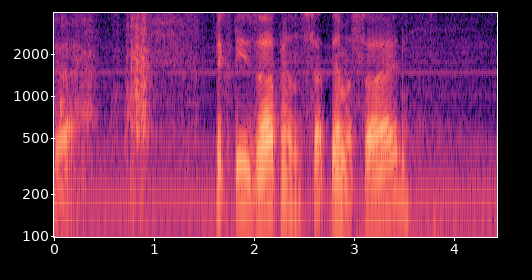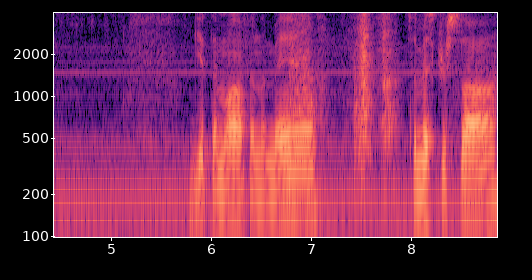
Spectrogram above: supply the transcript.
Okay pick these up and set them aside. Get them off in the mail to Mr. Saw.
